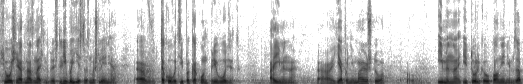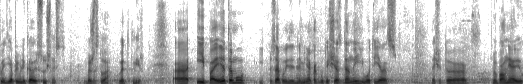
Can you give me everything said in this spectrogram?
все очень однозначно. То есть либо есть размышления Э, такого типа, как он приводит, А именно, я понимаю, что именно и только выполнением заповеди я привлекаю сущность божества в этот мир. И поэтому заповеди для меня как будто сейчас даны, и вот я значит, выполняю их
